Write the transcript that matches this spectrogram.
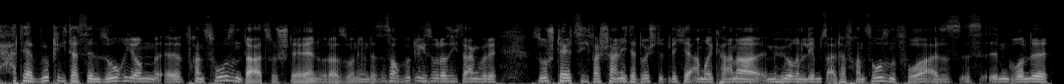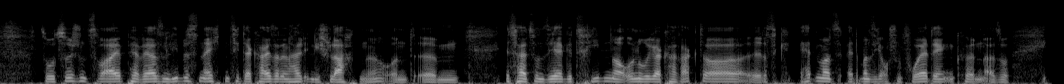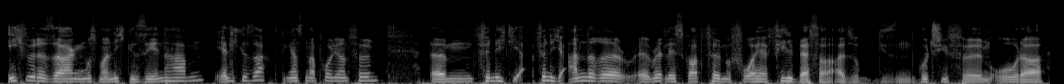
hat er wirklich das Sensorium, äh, Franzosen darzustellen oder so. ne? Und das ist auch wirklich so, dass ich sagen würde, so stellt sich wahrscheinlich der durchschnittliche Amerikaner im höheren Lebensalter Franzosen vor. Also es ist im Grunde so zwischen zwei perversen Liebesnächten zieht der Kaiser dann halt in die Schlacht, ne? Und ähm, ist halt so ein sehr getriebener, unruhiger Charakter. Äh, Das hätte man, hätte man sich auch schon vorher denken können. Also ich würde sagen, muss man nicht gesehen haben, ehrlich gesagt, den ganzen Napoleon-Film. Ähm, finde ich die finde ich andere äh, Ridley Scott Filme vorher viel besser. Also diesen Gucci Film oder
